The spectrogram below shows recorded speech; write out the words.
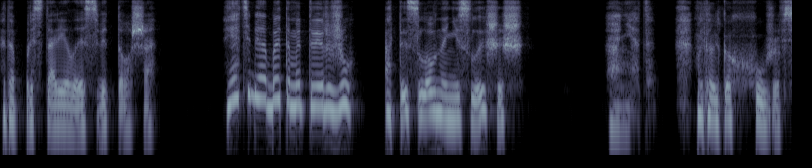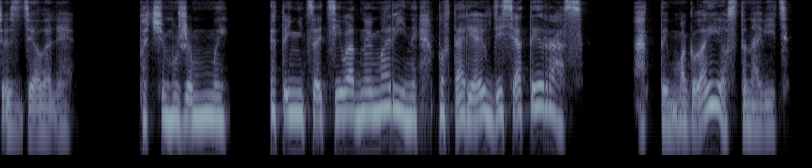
эта престарелая святоша. Я тебе об этом и твержу, а ты словно не слышишь». «А нет, вы только хуже все сделали». «Почему же мы это инициатива одной Марины, повторяю в десятый раз. А ты могла ее остановить?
